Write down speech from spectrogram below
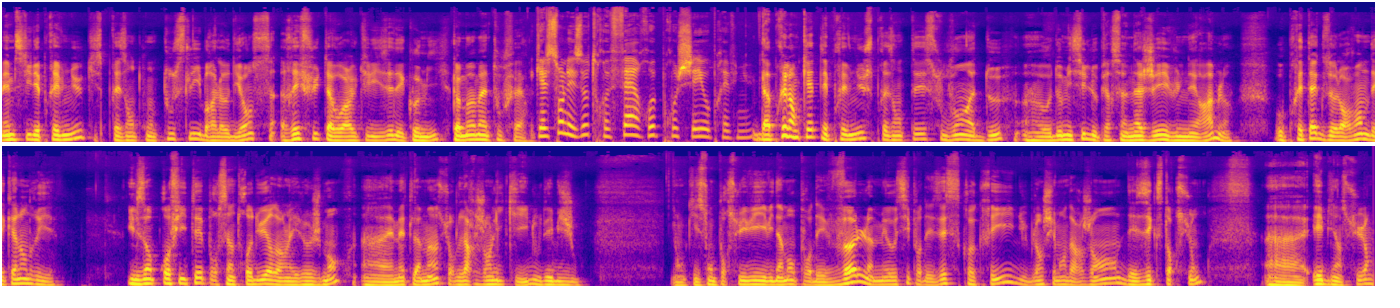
même si les prévenus, qui se présenteront tous libres à l'audience, réfutent avoir utilisé des commis comme homme à tout faire. Et quels sont les autres faits reprochés aux prévenus? D'après l'enquête, les prévenus se présentaient souvent à deux euh, au domicile de personnes âgées et vulnérables, au prétexte de leur vendre des calendriers. Ils en profitaient pour s'introduire dans les logements euh, et mettre la main sur de l'argent liquide ou des bijoux. Donc ils sont poursuivis évidemment pour des vols, mais aussi pour des escroqueries, du blanchiment d'argent, des extorsions, euh, et bien sûr,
